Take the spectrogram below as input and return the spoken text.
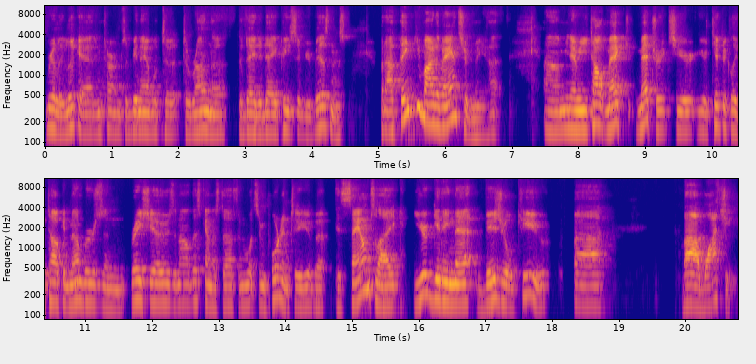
really look at in terms of being able to, to run the, the day-to-day piece of your business. But I think you might have answered me. I, um, you know, when you talk met- metrics, you're you're typically talking numbers and ratios and all this kind of stuff and what's important to you. But it sounds like you're getting that visual cue by by watching.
